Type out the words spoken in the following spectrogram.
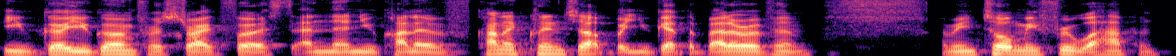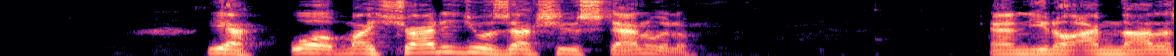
you go you go in for a strike first, and then you kind of kind of clinch up, but you get the better of him. I mean, talk me through what happened. Yeah. Well, my strategy was actually to stand with him. And you know, I'm not a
